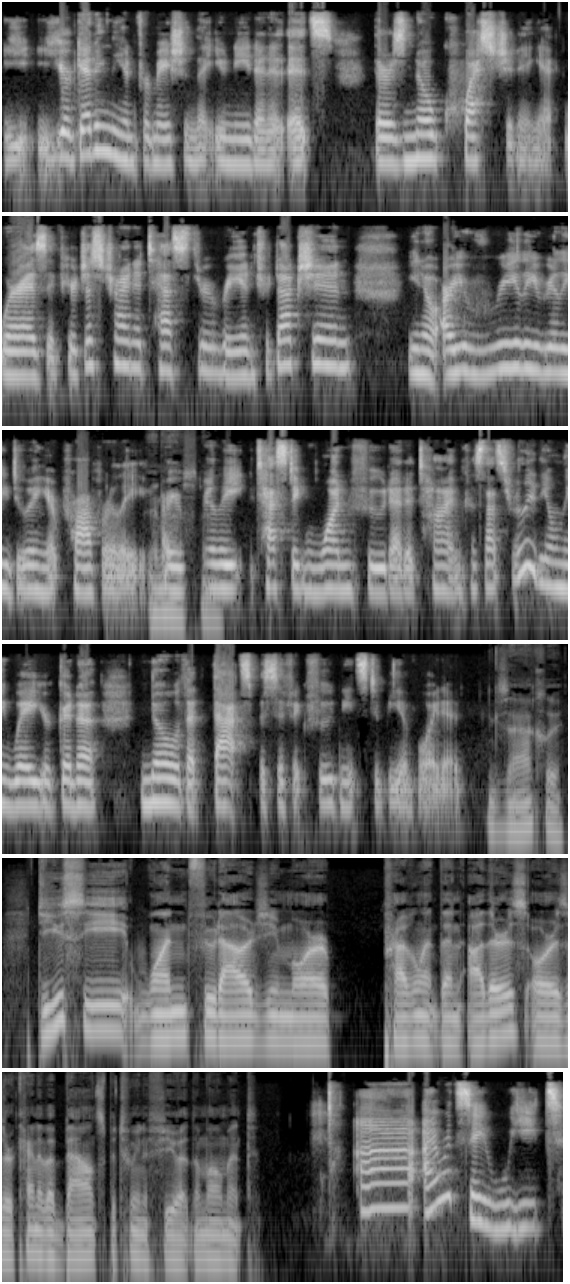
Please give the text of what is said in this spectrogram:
you're getting the information that you need and it, it's there's no questioning it. Whereas if you're just trying to test through reintroduction you know are you really really doing it properly? Are you really testing one food at a time? Because that's really the only way you're going to know that that specific food needs to be avoided. Exactly. Do you see one food allergy more prevalent than others or is there kind of a balance between a few at the moment? Uh, would say wheat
